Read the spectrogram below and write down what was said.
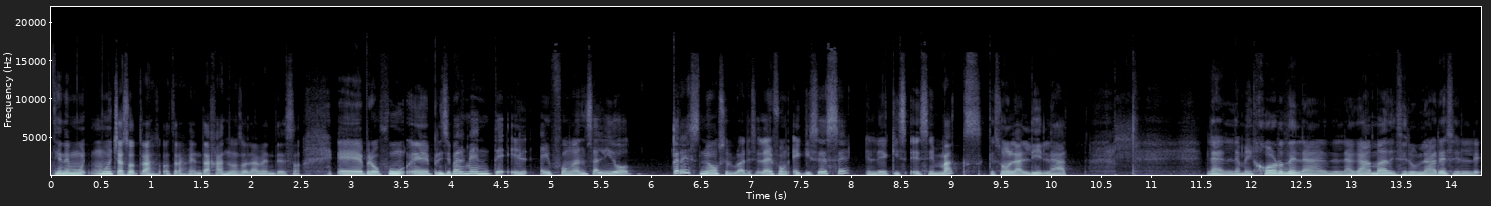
Tiene muchas otras, otras ventajas, no solamente eso. Pero principalmente el iPhone han salido tres nuevos celulares. El iPhone XS, el XS Max, que son la, la la, mejor de la, de la, gama de celulares, el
